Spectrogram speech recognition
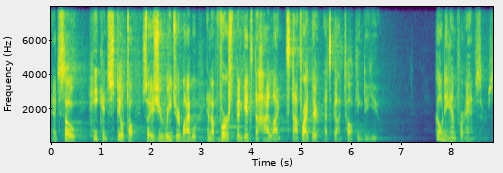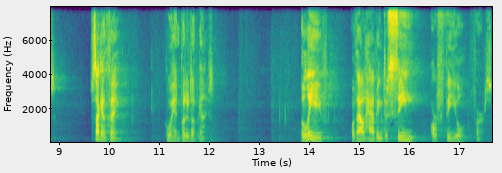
And so He can still talk. So as you read your Bible and a verse begins to highlight, stop right there. That's God talking to you. Go to Him for answers. Second thing, Go ahead and put it up, guys. Believe without having to see or feel first.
